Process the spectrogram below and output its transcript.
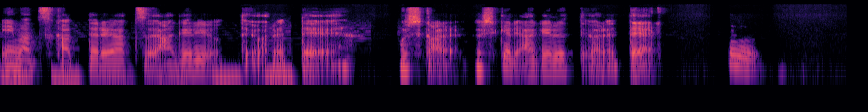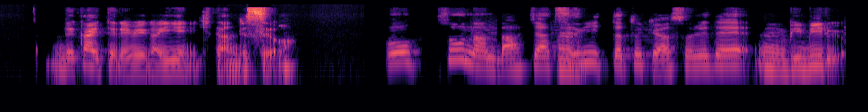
今使ってるやつあげるよって言われて、欲しかれ、欲しけりゃあげるって言われて、うん。でかいテレビが家に来たんですよ。お、そうなんだ。じゃあ次行った時はそれで、うん、ビビるよ。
